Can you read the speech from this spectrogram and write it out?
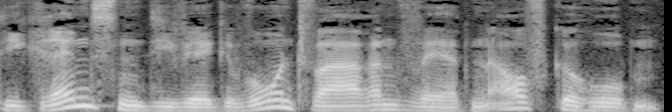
Die Grenzen, die wir gewohnt waren, werden aufgehoben.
